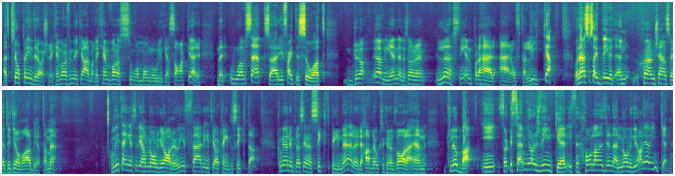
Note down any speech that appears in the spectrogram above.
att kroppen inte rör sig, det kan vara för mycket armar, det kan vara så många olika saker. Men oavsett så är det ju faktiskt så att övningen, eller snarare lösningen på det här är ofta lika. Och det här har som sagt blivit en skön känsla jag tycker om att arbeta med. Om vi tänker oss att vi har 0 grader, ungefär dit jag har tänkt att sikta. Kommer jag nu placera en siktpinne, eller det hade också kunnat vara en klubba i 45 graders vinkel i förhållande till den där 0-gradiga vinkeln.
